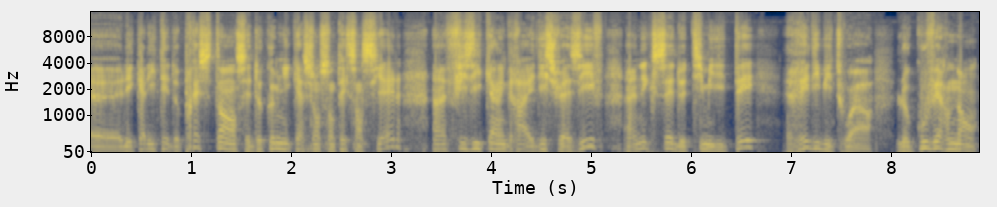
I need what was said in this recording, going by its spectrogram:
euh, les qualités de prestance et de communication sont essentielles. Un physique ingrat et dissuasif, un excès de timidité rédhibitoire. Le gouvernant,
